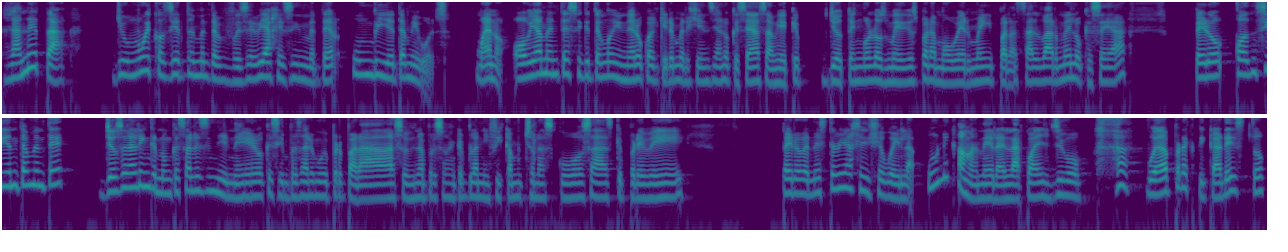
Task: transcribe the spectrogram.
la neta, yo muy conscientemente me fui ese viaje sin meter un billete a mi bolsa. Bueno, obviamente sé que tengo dinero, cualquier emergencia, lo que sea, sabía que yo tengo los medios para moverme y para salvarme, lo que sea, pero conscientemente yo soy alguien que nunca sale sin dinero, que siempre sale muy preparada, soy una persona que planifica mucho las cosas, que prevé. Pero en este viaje dije, güey, la única manera en la cual yo pueda practicar esto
